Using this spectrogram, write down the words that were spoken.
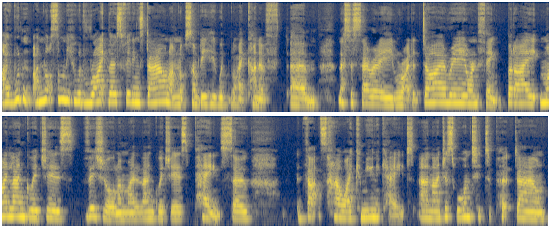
I wouldn't, I'm not somebody who would write those feelings down. I'm not somebody who would like kind of um, necessarily write a diary or anything, but I, my language is visual and my language is paint. So that's how I communicate. And I just wanted to put down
